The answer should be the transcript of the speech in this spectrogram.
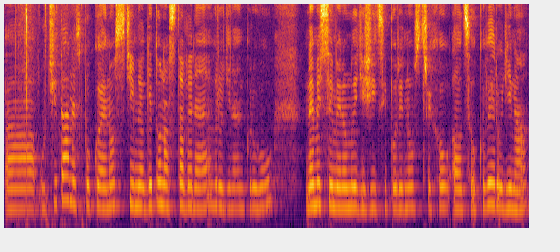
a, určitá nespokojenost s tím, jak je to nastavené v rodinném kruhu. Nemyslím jenom lidi žijící pod jednou střechou, ale celkově rodina.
